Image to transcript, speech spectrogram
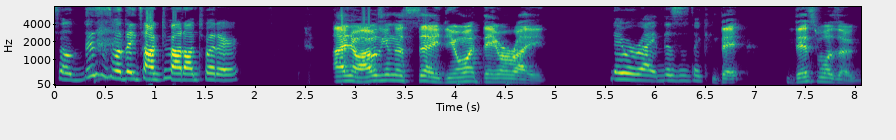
So this is what they talked about on Twitter. I know, I was going to say, do you know what? They were right. They were right. This is the They, this was a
